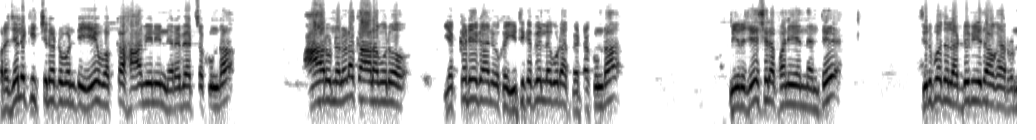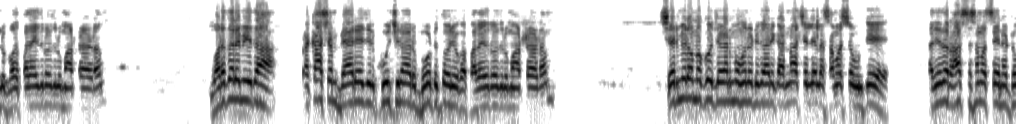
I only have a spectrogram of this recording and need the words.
ప్రజలకు ఇచ్చినటువంటి ఏ ఒక్క హామీని నెరవేర్చకుండా ఆరు నెలల కాలములో ఎక్కడే కానీ ఒక ఇటుక పిల్ల కూడా పెట్టకుండా మీరు చేసిన పని ఏంటంటే తిరుపతి లడ్డు మీద ఒక రెండు పదహైదు రోజులు మాట్లాడడం వరదల మీద ప్రకాశం బ్యారేజీని కూల్చినారు బోటుతోని ఒక పదహైదు రోజులు మాట్లాడడం. షర్మిలమ్మకు జగన్మోహన్ రెడ్డి గారికి అన్నా చెల్లెల సమస్య ఉంటే అదేదో రాష్ట్ర సమస్య అయినట్టు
